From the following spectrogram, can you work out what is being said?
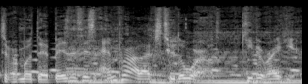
to promote their businesses and products to the world. Keep it right here.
